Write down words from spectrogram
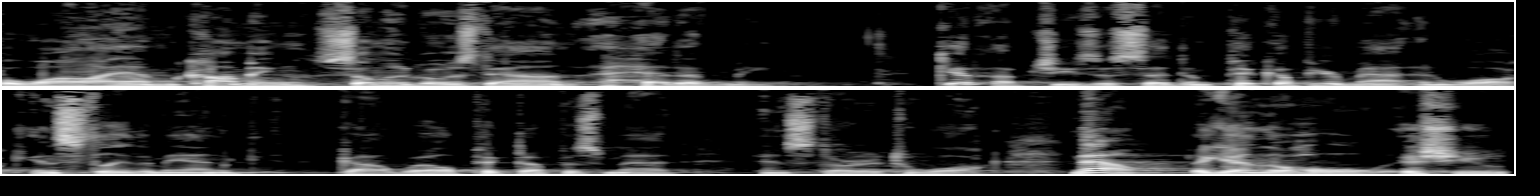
But while I am coming, someone goes down ahead of me. Get up, Jesus said to him, pick up your mat and walk. Instantly the man got well, picked up his mat, and started to walk. Now, again, the whole issue,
